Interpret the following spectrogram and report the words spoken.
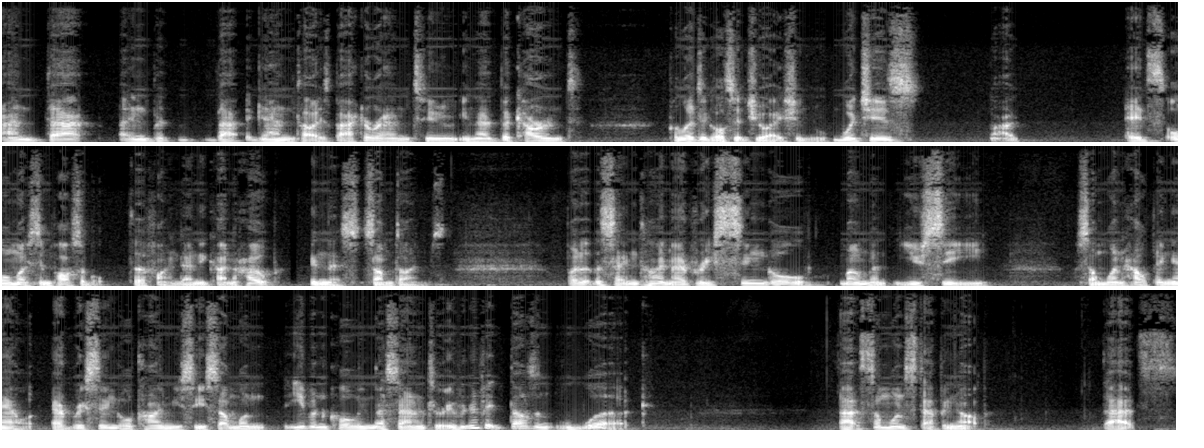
And that and that again ties back around to you know the current political situation, which is uh, it's almost impossible to find any kind of hope in this sometimes. But at the same time, every single moment you see someone helping out, every single time you see someone even calling their senator, even if it doesn't work, that's someone stepping up. That's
